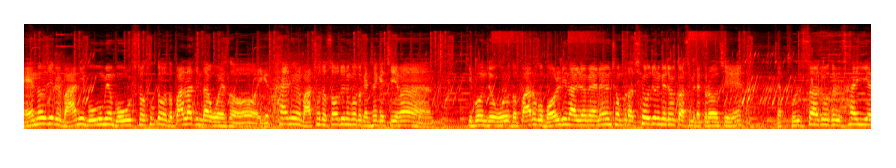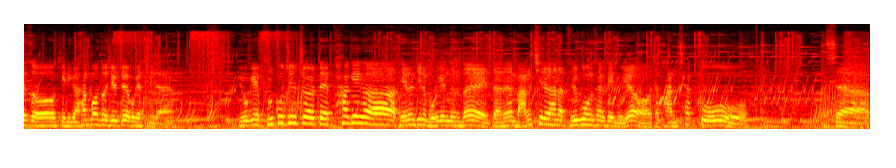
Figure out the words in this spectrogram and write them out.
에너지를 많이 모으면 모을수록 속도가 더 빨라진다고 해서 이게 타이밍을 맞춰서 써주는 것도 괜찮겠지만 기본적으로 더 빠르고 멀리 날려면은 전부 다 채워주는 게 좋을 것 같습니다. 그렇지. 자, 불사조들 사이에서 길이가 한 번 더 질주해 보겠습니다. 요게 불꽃 질주할 때 파괴가 되는지는 모르겠는데 일단은 망치를 하나 들고 온 상태고요. 자반 찾고. 자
